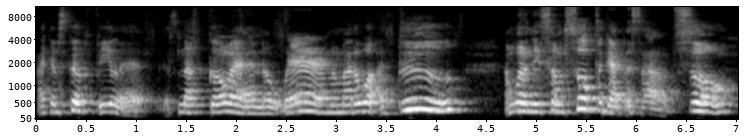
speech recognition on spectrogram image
I can still feel it. It's not going nowhere. No matter what I do, I'm going to need some soap to get this out. So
